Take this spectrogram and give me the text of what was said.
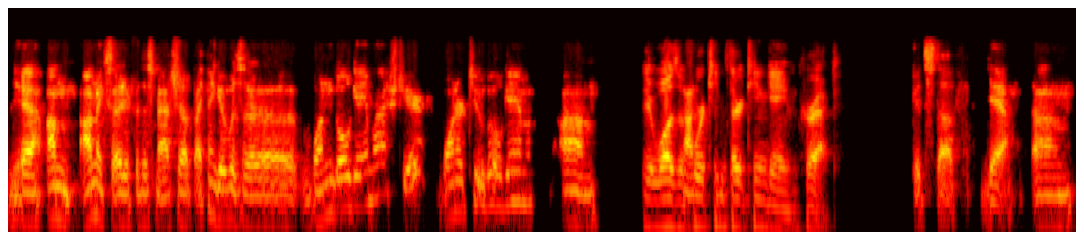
Yeah, I'm I'm excited for this matchup. I think it was a one goal game last year, one or two goal game. Um, It was a Not- 14-13 game, correct? good stuff. Yeah. Um,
